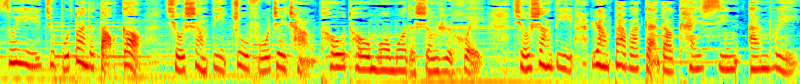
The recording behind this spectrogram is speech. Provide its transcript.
所以就不断的祷告，求上帝祝福这场偷偷摸摸的生日会，求上帝让爸爸感到开心安慰。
